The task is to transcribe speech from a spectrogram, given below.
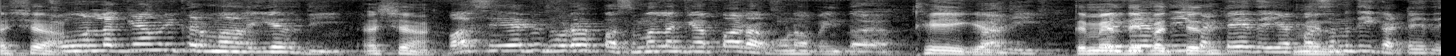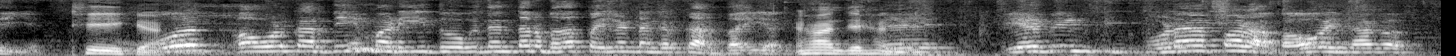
ਅੱਛਾ। ਚੋਣ ਲੱਗਿਆ ਵੀ ਨਹੀਂ ਕਰਮਾਂ ਲਈ ਹਿੱਲਦੀ। ਅੱਛਾ। ਬਸ ਇਹ ਵੀ ਥੋੜਾ ਪਸਮਾ ਲੱਗਿਆ ਪਹਾੜਾ ਪਾਉਣਾ ਪੈਂਦਾ ਆ। ਠੀਕ ਆ। ਹਾਂਜੀ। ਤੇ ਮਿਲਦੀ ਇਹਦੇ ਬੱਚੇ ਦੀ- ਕੱਟੇ ਦੇ ਆ ਮਿਲ- ਪਸਮ ਦੀ ਕੱਟੇ ਦੇ ਆ। ਠੀਕ ਆ। ਉਹ ਔਲ ਕਰਦੀ ਸੀ ਮੜੀ ਦੋ ਕੁ ਦਿਨ ਤੁਹਾਨੂੰ ਪਤਾ ਪਹਿਲਾਂ ਡੰਗਰ ਕਰਦਾ ਹੀ ਆ। ਹਾਂਜੀ ਹਾਂਜੀ। ਤੇ ਇਹ ਵੀ ਥੋੜਾ ਪਹਾੜਾ ਪਾਓ ਇੰਨਾ ਕੁ।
